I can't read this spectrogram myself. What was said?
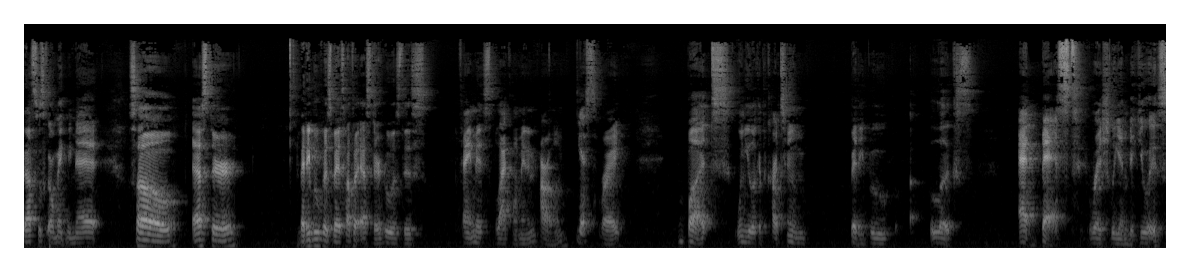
that's what's gonna make me mad. So Esther, Betty Boop is based off of Esther, who is this famous black woman in Harlem, yes, right? But when you look at the cartoon, Betty Boop looks at best racially ambiguous.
